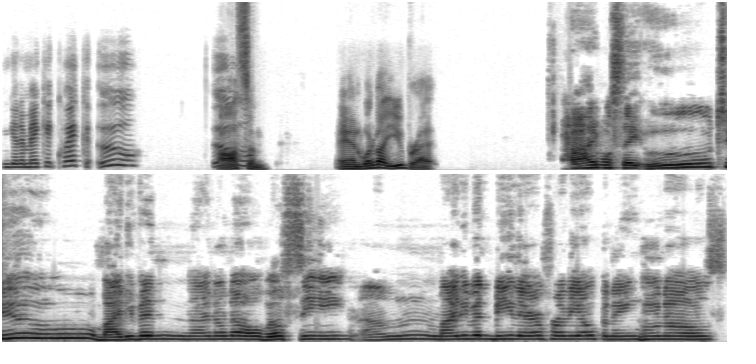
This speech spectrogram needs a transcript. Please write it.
I'm gonna make it quick. Ooh, ooh. Awesome. And what about you, Brett? I will say ooh too. Might even, I don't know. We'll see. Um, might even be there for the opening. Who knows?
